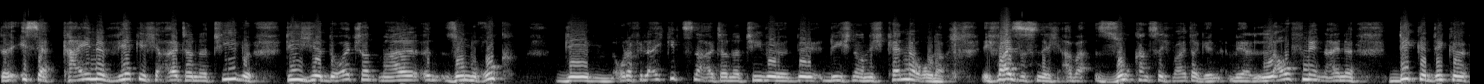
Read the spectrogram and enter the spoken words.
Da ist ja keine wirkliche Alternative, die hier Deutschland mal äh, so einen Ruck geben. Oder vielleicht gibt es eine Alternative, die, die, ich noch nicht kenne. Oder ich weiß es nicht. Aber so kann es nicht weitergehen. Wir laufen in eine dicke, dicke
